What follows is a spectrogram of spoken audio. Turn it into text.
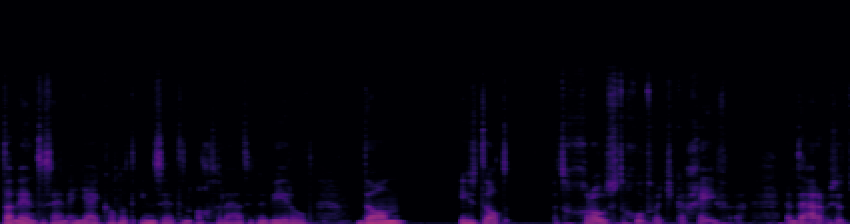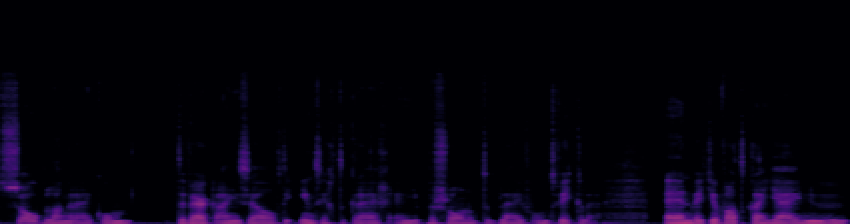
talenten zijn en jij kan dat inzetten en achterlaten in de wereld, dan is dat het grootste goed wat je kan geven. En daarom is het zo belangrijk om te werken aan jezelf, die inzicht te krijgen en je persoonlijk te blijven ontwikkelen. En weet je, wat kan jij nu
